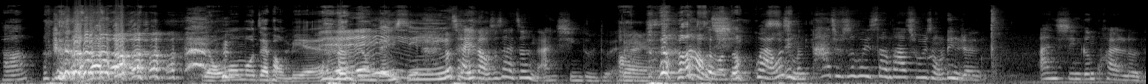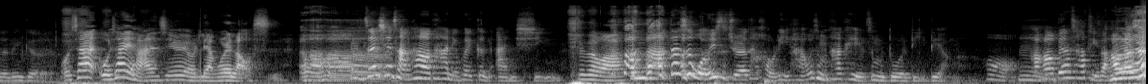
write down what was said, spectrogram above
啊，有默默在旁边，不用担心。才艺老师在真的很安心，对不对？对，好 奇怪，为什么他就是会散发出一种令人。安心跟快乐的那个，我现在我现在也很安心，因为有两位老师。你在现场看到他，你会更安心，真的吗？真的。但是我一直觉得他好厉害，为什么他可以有这么多的力量啊？哦，好好，不要插题了。好了，大家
